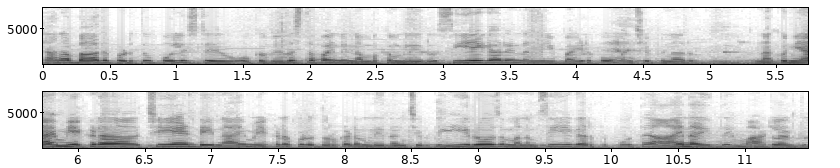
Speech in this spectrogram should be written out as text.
చాలా బాధపడుతూ పోలీస్ స్టే ఒక వ్యవస్థ పైన నమ్మకం లేదు. సీఏ గారే నన్ను బయట పోమని చెప్పినారు. నాకు న్యాయం ఎక్కడ చేయండి న్యాయం ఎక్కడ కూడా దొరకడం లేదని చెప్పి ఈరోజు మనం సీఏ గారితో పోతే ఆయన అయితే మాట్లాడుతూ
